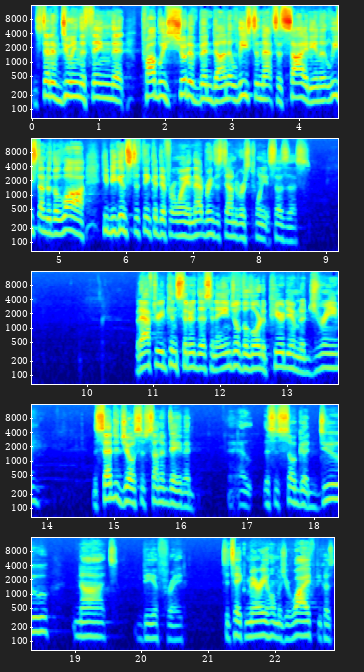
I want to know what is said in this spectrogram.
Instead of doing the thing that probably should have been done, at least in that society and at least under the law, he begins to think a different way. And that brings us down to verse 20. It says this but after he'd considered this, an angel of the Lord appeared to him in a dream and said to Joseph, son of David, uh, This is so good. Do not be afraid to take Mary home as your wife, because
